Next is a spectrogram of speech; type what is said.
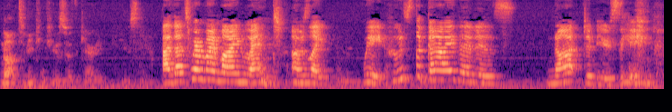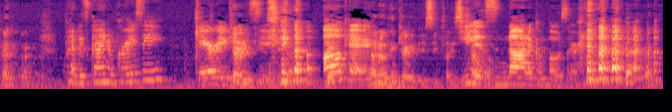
Not to be confused with Gary Busey. Uh, that's where my mind went. I was like, wait, who's the guy that is not Debussy, but is kind of crazy? Gary, Gary Busey. Busey, yeah. Gar- okay. I don't think Gary Busey plays he cello. is not a composer.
